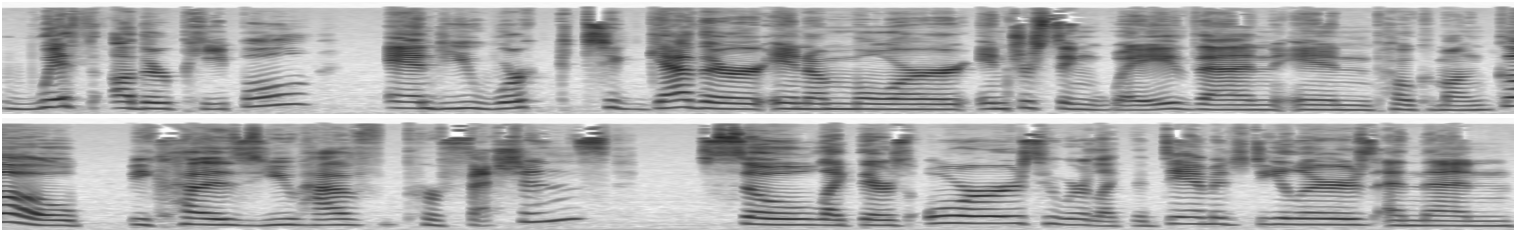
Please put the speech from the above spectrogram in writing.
with other people and you work together in a more interesting way than in Pokemon Go because you have professions so like there's Aurors who are like the damage dealers and then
